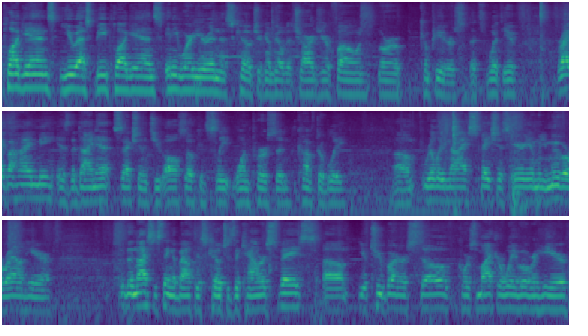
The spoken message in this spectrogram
plug-ins USB plug-ins anywhere you're in this coach you're gonna be able to charge your phone or computers that's with you. Right behind me is the dinette section that you also can sleep one person comfortably. Um, really nice spacious area. And when you move around here the nicest thing about this coach is the counter space um, your two burner stove of course microwave over here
